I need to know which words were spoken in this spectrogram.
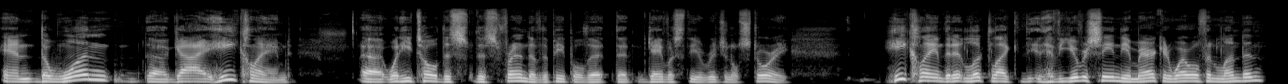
And the one uh, guy he claimed uh, what he told this this friend of the people that that gave us the original story. He claimed that it looked like. Have you ever seen the American Werewolf in London?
